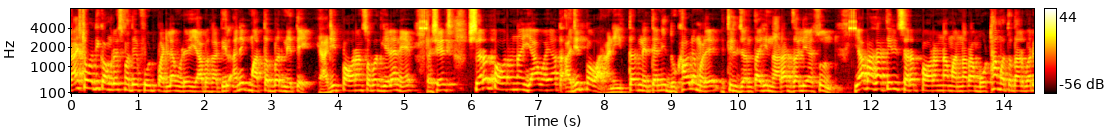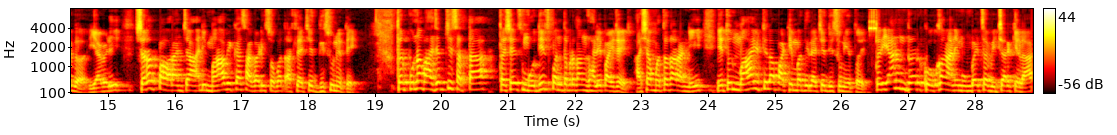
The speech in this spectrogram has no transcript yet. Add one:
राष्ट्रवादी काँग्रेसमध्ये फूट पडल्यामुळे या भागातील अनेक मातब्बर नेते हे अजित पवारांसोबत गेल्याने तसेच शरद पवारांना या वयात अजित पवार आणि इतर नेत्यांनी दुखावल्यामुळे येथील जनता ही नाराज झाली असून या भागातील शरद पवारांना मानणारा मोठा मतदार वर्ग यावेळी शरद पवारांच्या आणि महाविकास आघाडी सोबत असल्याचे दिसून येते. तर पुन्हा भाजपची सत्ता तसेच मोदीच पंतप्रधान झाले पाहिजे अशा मतदारांनी येथून महायुतीला पाठिंबा दिल्याचे दिसून येतोय. तर यानंतर कोकण आणि मुंबईचा विचार केला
